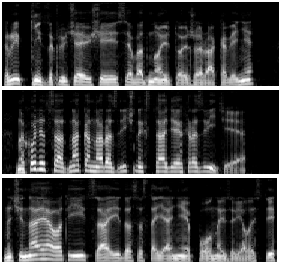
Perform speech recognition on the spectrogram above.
Рыбки, заключающиеся в одной и той же раковине, находятся, однако, на различных стадиях развития, начиная от яйца и до состояния полной зрелости,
